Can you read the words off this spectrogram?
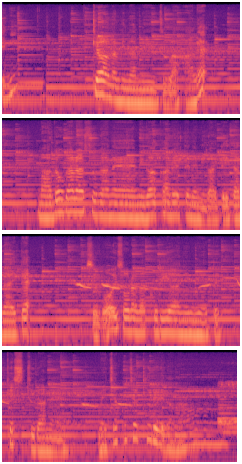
1212今日の南伊豆は晴れ。窓ガラスがね磨かれてね磨いていただいて。すごい空がクリアに見えて景色がねめちゃくちゃ綺麗だな。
